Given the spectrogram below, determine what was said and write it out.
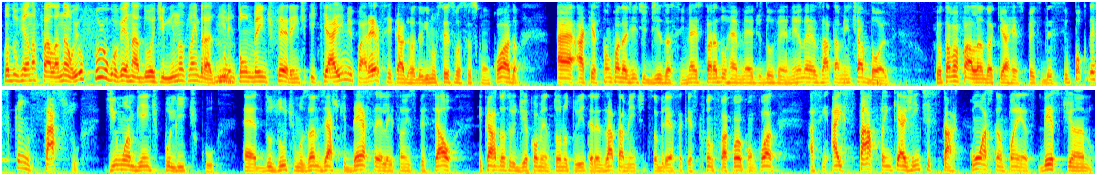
quando o Viana fala, não, eu fui o governador de Minas lá em Brasília. Num tom bem diferente. E que aí me parece, Ricardo Rodrigues, não sei se vocês concordam, a, a, questão quando a gente diz assim, né? A história do remédio do veneno é exatamente a dose. O que eu estava falando aqui a respeito desse, um pouco desse cansaço de um ambiente político é, dos últimos anos, e acho que dessa eleição em especial, Ricardo outro dia comentou no Twitter exatamente sobre essa questão com a qual eu concordo, assim, a estafa em que a gente está com as campanhas deste ano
